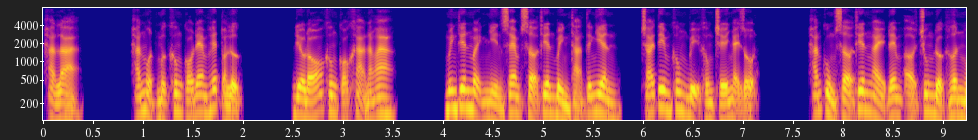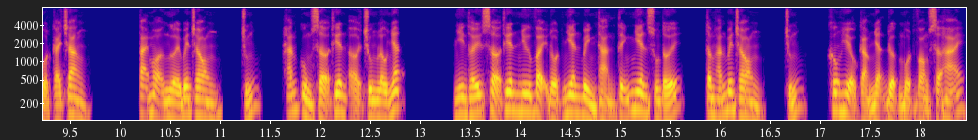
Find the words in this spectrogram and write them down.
Hẳn là, hắn một mực không có đem hết toàn lực. Điều đó không có khả năng a. Minh thiên mệnh nhìn xem sở thiên bình thản tĩnh nhiên, trái tim không bị khống chế nhảy rộn. Hắn cùng sở thiên ngày đêm ở chung được hơn một cái trăng tại mọi người bên trong, chúng, hắn cùng sở thiên ở chung lâu nhất. Nhìn thấy sở thiên như vậy đột nhiên bình thản tĩnh nhiên xuống tới, tâm hắn bên trong, chúng, không hiểu cảm nhận được một vòng sợ hãi.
